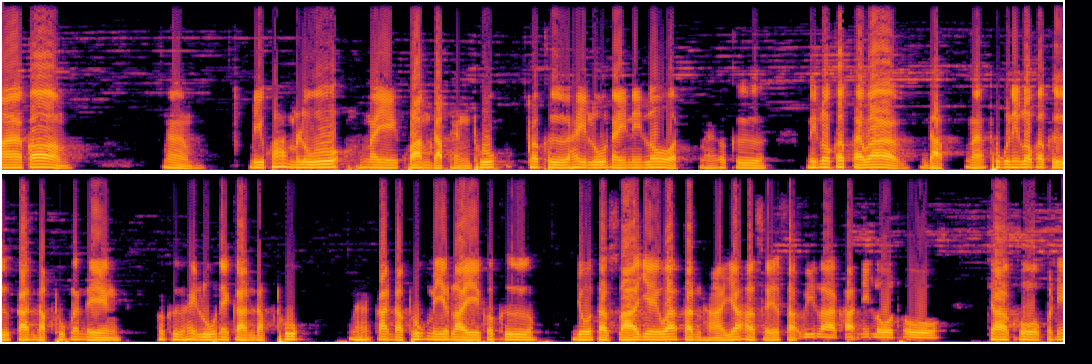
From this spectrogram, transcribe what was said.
มาก็มีความรู้ในความดับแห่งทุกข์ก็คือให้รู้ในนิโรธนะก็คือ นิโรธก็แปลว่า ดับนะทุกนิโรธก็คือการดับทุกข์นั่นเอง ก็คือให้รู้ในการดับทุกข์นะการดับทุกข์มีอะไรก็คือ โยตัสสาเยวะตันหายะอาเสสวิลาคานิโรโท จาโคปนิ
